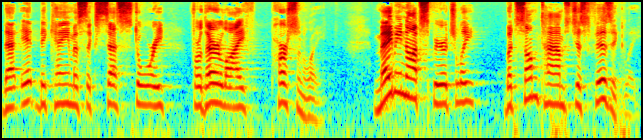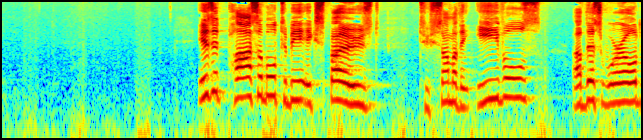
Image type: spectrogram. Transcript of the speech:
that it became a success story for their life personally. Maybe not spiritually, but sometimes just physically. Is it possible to be exposed to some of the evils of this world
